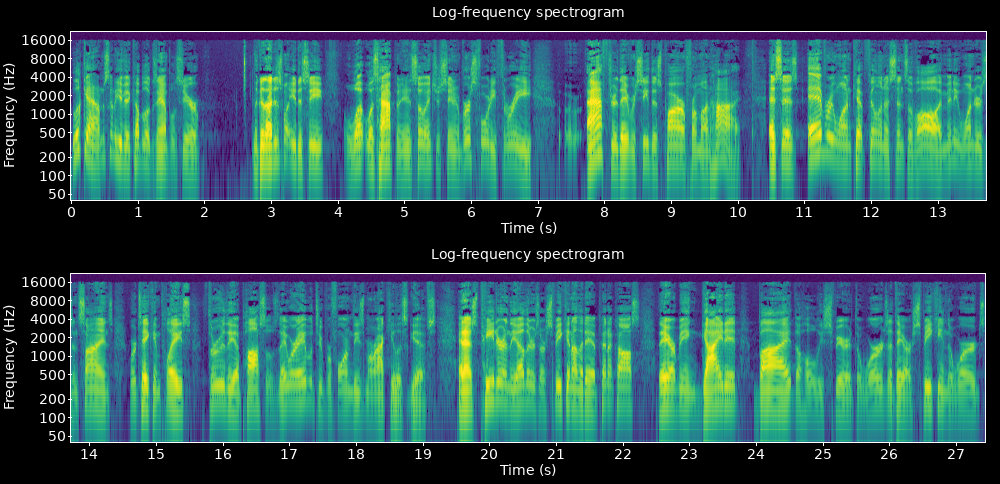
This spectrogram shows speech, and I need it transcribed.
Look at, I'm just going to give you a couple examples here because I just want you to see what was happening. It's so interesting. In verse 43, uh, after they received this power from on high, it says, Everyone kept feeling a sense of awe, and many wonders and signs were taking place through the apostles. They were able to perform these miraculous gifts. And as Peter and the others are speaking on the day of Pentecost, they are being guided by the Holy Spirit. The words that they are speaking, the words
